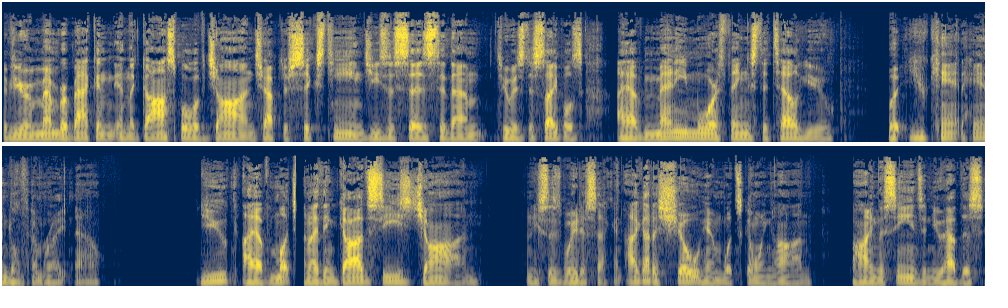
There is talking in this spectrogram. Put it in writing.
If you remember back in, in the Gospel of John, chapter 16, Jesus says to them, to his disciples, I have many more things to tell you, but you can't handle them right now. You, I have much, and I think God sees John and he says, wait a second, I got to show him what's going on behind the scenes. And you have this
